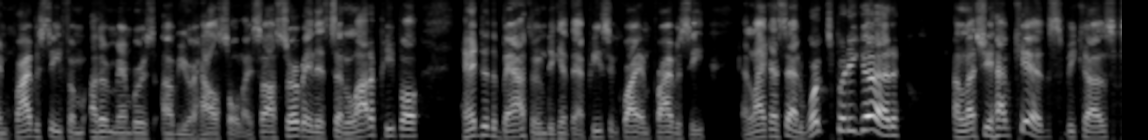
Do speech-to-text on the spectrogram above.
and privacy from other members of your household. I saw a survey that said a lot of people head to the bathroom to get that peace and quiet and privacy. And like I said, works pretty good unless you have kids because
